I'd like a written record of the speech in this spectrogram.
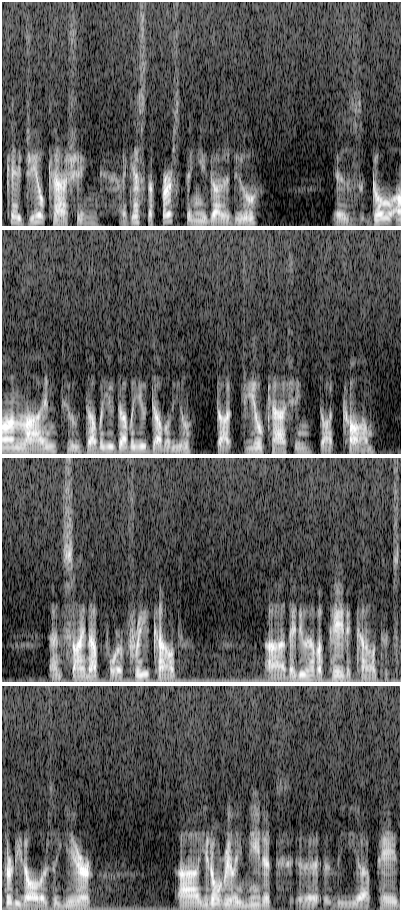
Okay, geocaching. I guess the first thing you got to do is go online to www.geocaching.com and sign up for a free account. Uh, they do have a paid account. It's $30 a year. Uh, you don't really need it. uh, the uh, paid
